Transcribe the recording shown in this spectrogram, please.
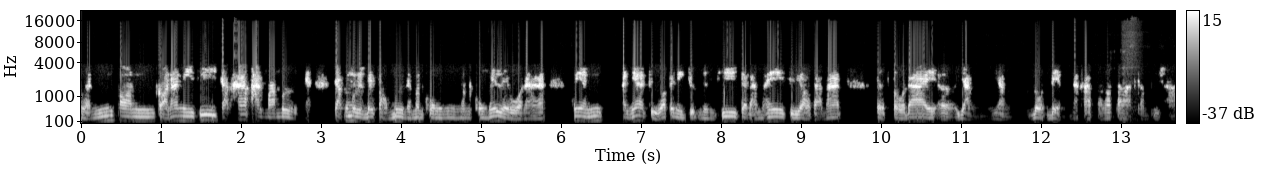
มือนตอนก่อนหน้านี้ที่จากห้าพันมาหมื่นเนี่ยจากหมื่นไปสองหมื่นเนี่ยมันคงมันคงไม่เร็วนะฮะเพราะฉะนั้นอันนี้ถือว่าเป็นอีกจุดหนึ่งที่จะทำให้ซีรีอสามารถเติบโตได้เอออย่างอย่างโดดเด่นนะครับสำหรับตลาดกัมพูชา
